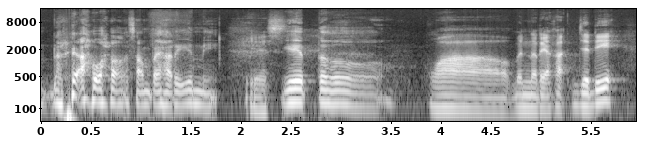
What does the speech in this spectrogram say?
dari awal sampai hari ini. Yes. Gitu. Wow, bener ya kak. Jadi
